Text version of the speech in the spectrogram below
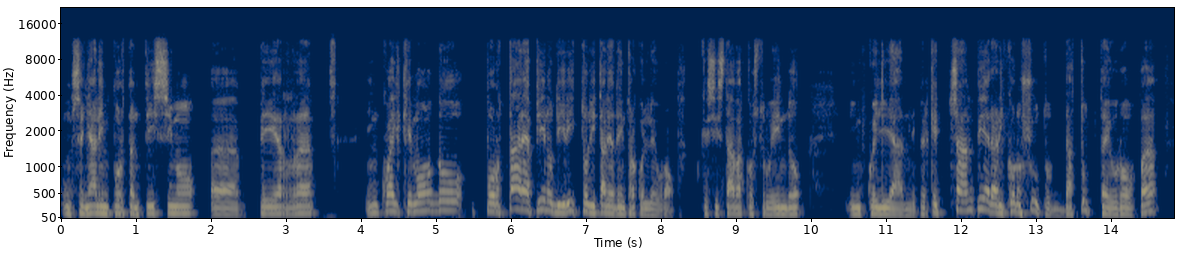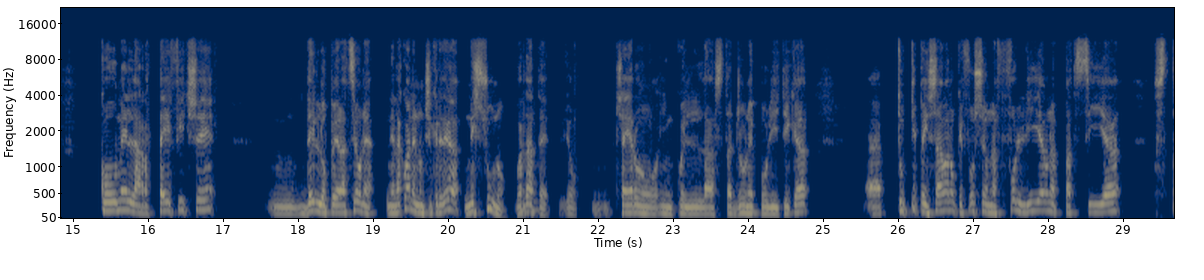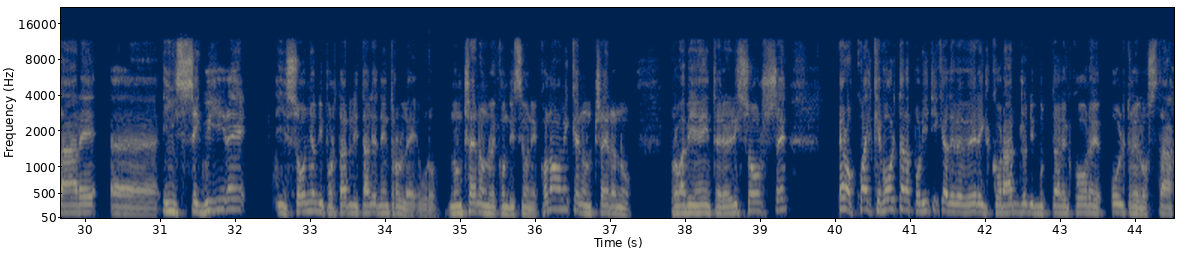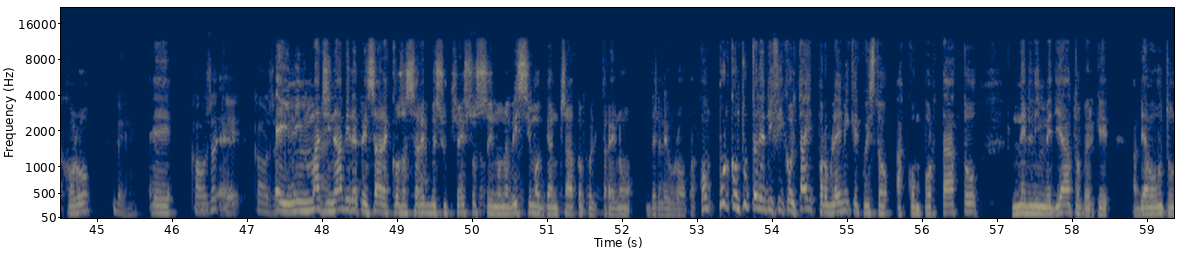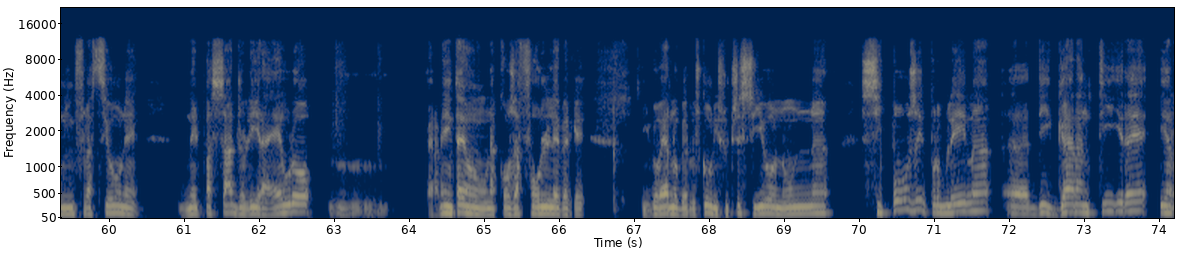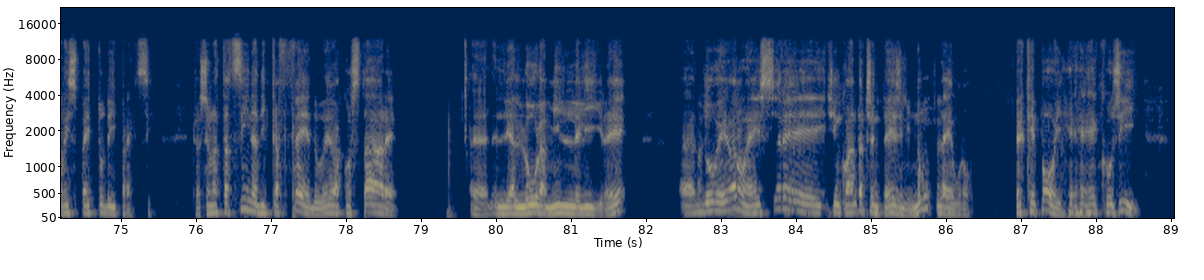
un segnale importantissimo eh, per in qualche modo portare a pieno diritto l'Italia dentro a quell'Europa che si stava costruendo in quegli anni, perché Ciampi era riconosciuto da tutta Europa come l'artefice dell'operazione nella quale non ci credeva nessuno. Guardate, io c'ero in quella stagione politica, eh, tutti pensavano che fosse una follia, una pazzia stare, eh, inseguire il sogno di portare l'Italia dentro l'euro. Non c'erano le condizioni economiche, non c'erano probabilmente le risorse, però qualche volta la politica deve avere il coraggio di buttare il cuore oltre l'ostacolo. Bene. E, cosa che, eh, cosa è inimmaginabile eh, pensare cosa sarebbe successo se non avessimo agganciato quel treno dell'Europa, con, pur con tutte le difficoltà e i problemi che questo ha comportato nell'immediato, perché abbiamo avuto un'inflazione nel passaggio lira-euro mm, veramente una cosa folle perché il governo Berlusconi successivo non si pose il problema eh, di garantire il rispetto dei prezzi. Cioè se una tazzina di caffè doveva costare eh, le allora mille lire, eh, dovevano essere i 50 centesimi, non certo. l'euro perché poi è così,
